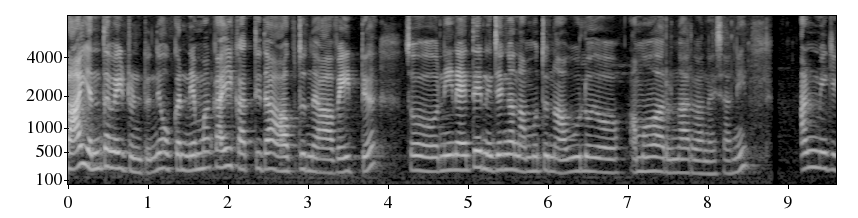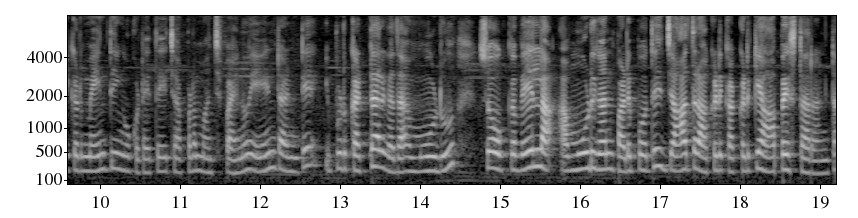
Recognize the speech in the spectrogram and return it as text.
రాయి ఎంత వెయిట్ ఉంటుంది? ఒక నిమ్మకాయ కత్తిదా ఆపుతుంది ఆ వెయిట్ సో నేనైతే నిజంగా నమ్ముతున్నా ఆ ఊళ్ళో అమ్మవారు ఉన్నారు అనేసి అని. అండ్ మీకు ఇక్కడ మెయిన్ థింగ్ ఒకటైతే చెప్పడం మర్చిపోయాను. ఏంటంటే ఇప్పుడు కట్టారు కదా మూడు సో ఒకవేళ ఆ మూడు కానీ పడిపోతే జాతర అక్కడికక్కడికే ఆపేస్తారంట.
